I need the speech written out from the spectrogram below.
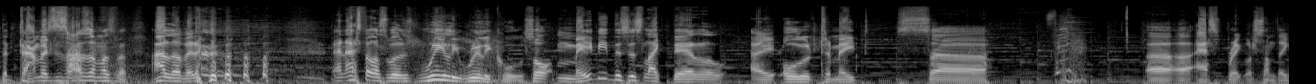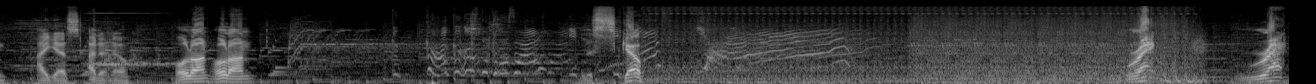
The damage is awesome as well. I love it. and Estelle as well is really, really cool. So maybe this is like their uh, ultimate uh, uh, uh, S break or something. I guess. I don't know. Hold on, hold on. Let's go. Wreck. Wreck.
